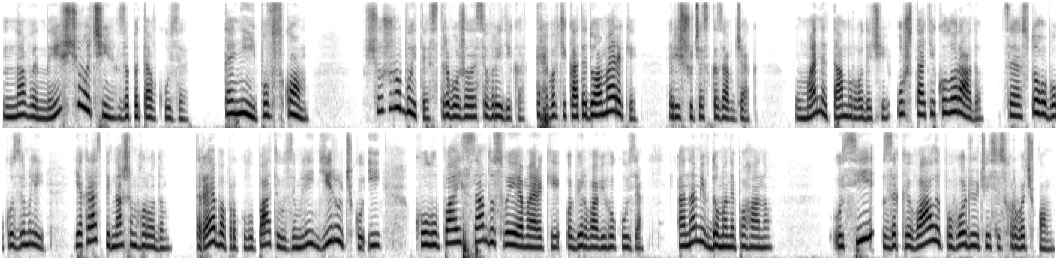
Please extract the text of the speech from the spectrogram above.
на винищувачі? запитав Кузя. Та ні, повзком. Що ж робити? стривожилася Вридіка. Треба втікати до Америки, рішуче сказав Джек. У мене там родичі, у штаті Колорадо. Це з того боку землі, якраз під нашим городом. Треба проколупати у землі дірочку і колупай сам до своєї Америки, обірвав його Кузя, а нам і вдома непогано. Усі закивали, погоджуючись із хробачком.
